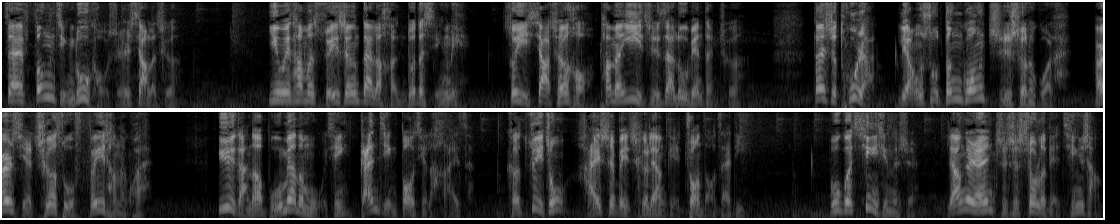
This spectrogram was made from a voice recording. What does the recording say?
在风景路口时下了车。因为他们随身带了很多的行李，所以下车后他们一直在路边等车。但是突然，两束灯光直射了过来，而且车速非常的快。预感到不妙的母亲赶紧抱起了孩子，可最终还是被车辆给撞倒在地。不过庆幸的是，两个人只是受了点轻伤，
